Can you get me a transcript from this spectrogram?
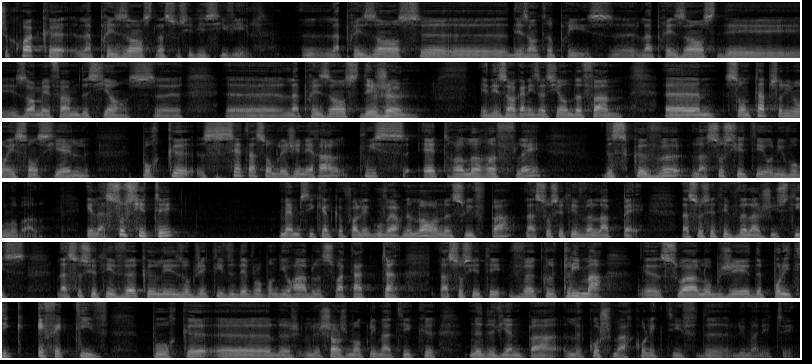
Je crois que la présence de la société civile, la présence euh, des entreprises, euh, la présence des hommes et femmes de science, euh, la présence des jeunes et des organisations de femmes sont absolument essentielles pour que cette Assemblée générale puisse être le reflet de ce que veut la société au niveau global. Et la société, même si quelquefois les gouvernements ne suivent pas, la société veut la paix. La société veut la justice. La société veut que les objectifs de développement durable soient atteints. La société veut que le climat euh, soit l'objet de politiques effectives pour que euh, le, le changement climatique ne devienne pas le cauchemar collectif de l'humanité.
